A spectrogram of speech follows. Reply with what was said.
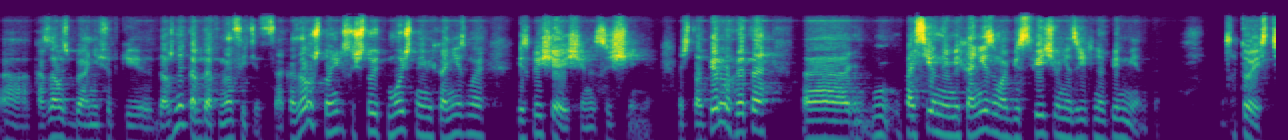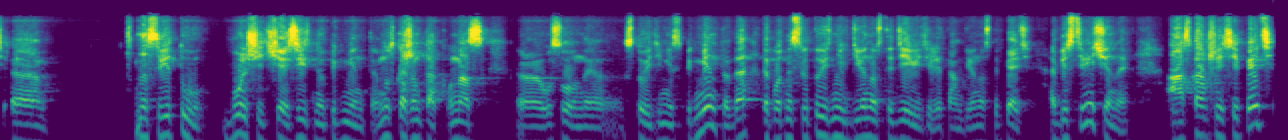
а, казалось бы, они все-таки должны когда-то насытиться. Оказалось, что у них существуют мощные механизмы, исключающие насыщение. Значит, во-первых, это э, пассивный механизм обесцвечивания зрительного пигмента. То есть э, на свету большая часть зрительного пигмента, ну, скажем так, у нас э, условно 100 единиц пигмента, да, так вот на свету из них 99 или там 95 обесцвечены, а оставшиеся 5,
